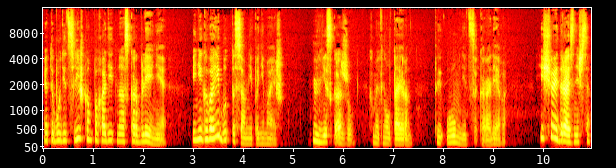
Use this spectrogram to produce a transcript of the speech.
Это будет слишком походить на оскорбление. И не говори, будто сам не понимаешь. Не скажу, хмыкнул Тайрон. Ты умница, королева. Еще и дразнишься.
